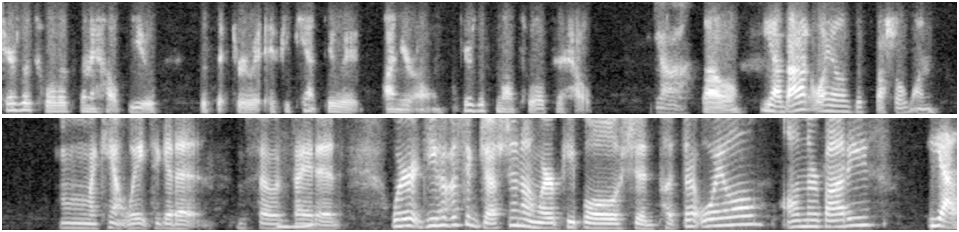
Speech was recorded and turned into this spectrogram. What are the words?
here's a tool that's going to help you to sit through it. If you can't do it on your own, here's a small tool to help. Yeah. So, yeah, that oil is a special one. Mm, I can't wait to get it. I'm so mm-hmm. excited. Where do you have a suggestion on where people should put the oil on their bodies? Yeah,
